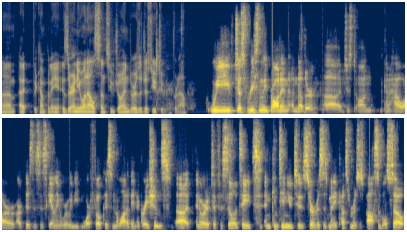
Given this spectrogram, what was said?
um, at the company. Is there anyone else since you've joined, or is it just you two for now? We've just recently brought in another, uh, just on kind of how our, our business is scaling, where we need more focus and a lot of integrations uh, in order to facilitate and continue to service as many customers as possible. So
